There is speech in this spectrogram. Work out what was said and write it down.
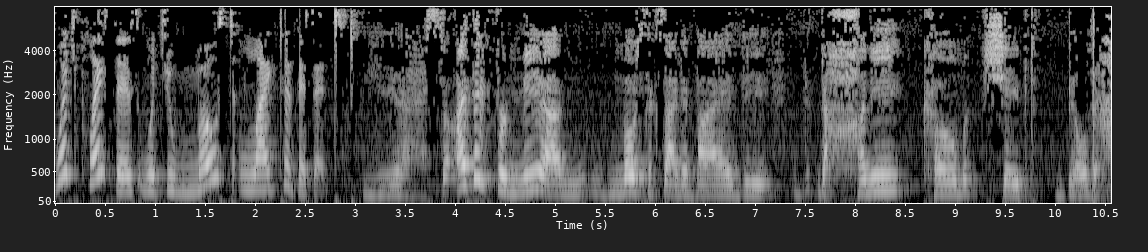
which places would you most like to visit? Yes. So I think for me, I'm most excited by the the honeycomb shaped building.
